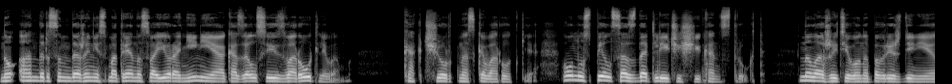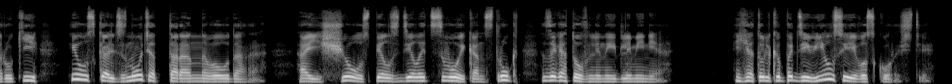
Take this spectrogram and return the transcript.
но Андерсон, даже несмотря на свое ранение, оказался изворотливым. Как черт на сковородке, он успел создать лечащий конструкт, наложить его на повреждение руки и ускользнуть от таранного удара, а еще успел сделать свой конструкт, заготовленный для меня. Я только подивился его скорости.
